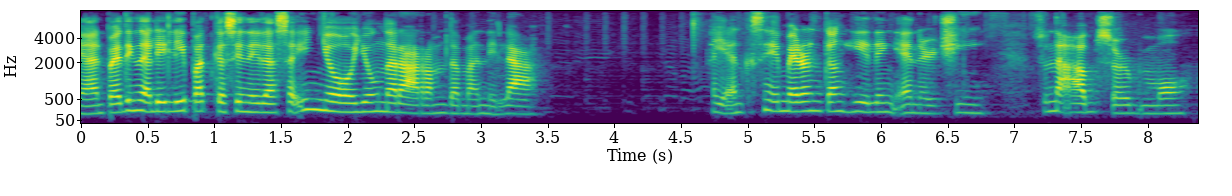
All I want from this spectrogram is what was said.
Yan, pwedeng nalilipat kasi nila sa inyo yung nararamdaman nila. Ayan, kasi meron kang healing energy. So, na-absorb mo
